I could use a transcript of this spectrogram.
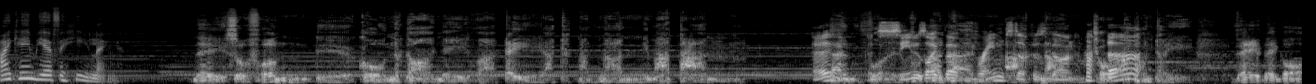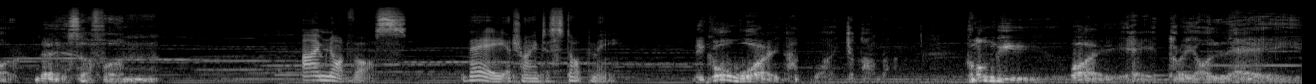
I came here for healing. Nei so fundi ko nagdaneva teyak nagnan ni matan. Hey, it seems like that frame stuff is gone. Vebegor Nesafun. I'm not Voss. They are trying to stop me. Nigo wai tapwai chakaman. Kumongi wai he triole.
